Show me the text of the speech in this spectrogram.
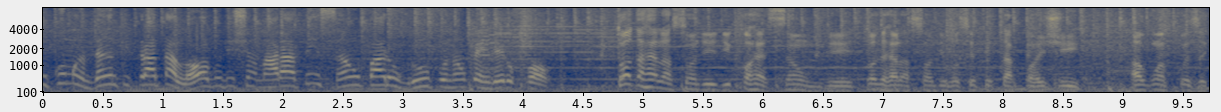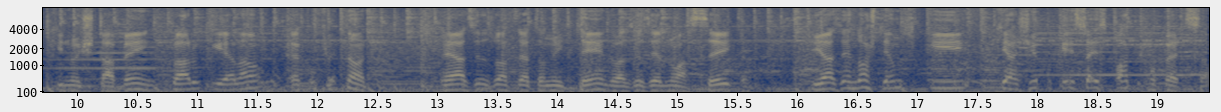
o comandante trata logo de chamar a atenção para o grupo não perder o foco. Toda relação de, de correção, de toda relação de você tentar corrigir alguma coisa que não está bem, claro que ela é conflitante. É, às vezes o atleta não entende, às vezes ele não aceita. E às vezes nós temos que, que agir porque isso é esporte de competição.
